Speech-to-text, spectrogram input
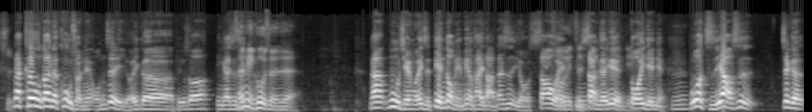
是，那客户端的库存呢？我们这里有一个，比如说应该是成品库存是。那目前为止变动也没有太大，但是有稍微比上个月多一点点。嗯不过只要是这个。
